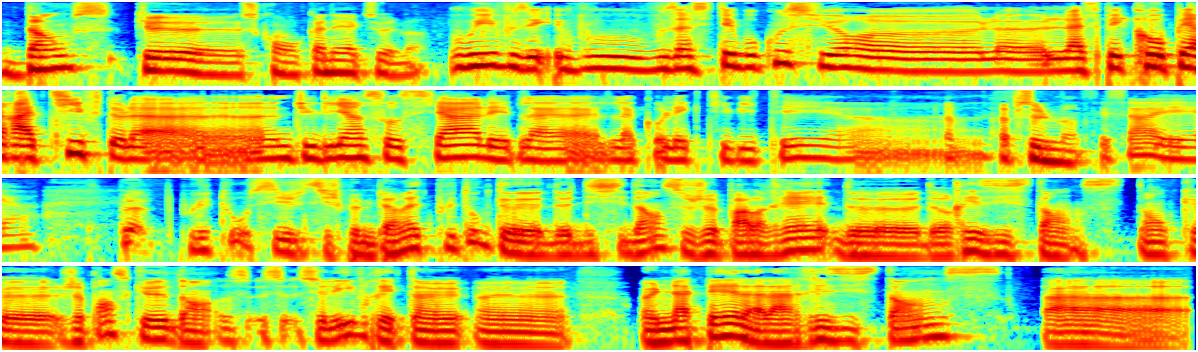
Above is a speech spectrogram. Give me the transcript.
dense que euh, ce qu'on connaît actuellement. Oui, vous, vous, vous incitez beaucoup sur euh, l'aspect coopératif de la, du lien social et de la, de la collectivité. euh, Absolument. c'est ça. Et, euh, Plutôt, si, si je peux me permettre, plutôt que de, de dissidence, je parlerais de, de résistance. Donc, euh, je pense que dans ce, ce livre est un, un, un appel à la résistance, à,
